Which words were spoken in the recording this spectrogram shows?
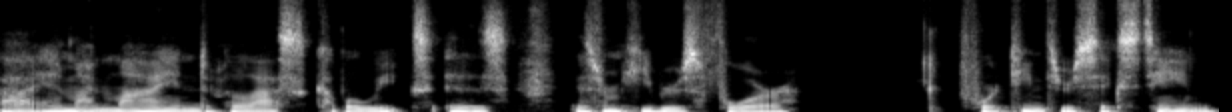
uh, in my mind for the last couple weeks is is from Hebrews 4, 14 through 16,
